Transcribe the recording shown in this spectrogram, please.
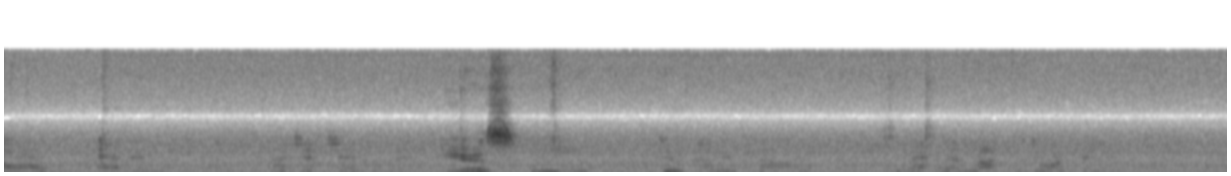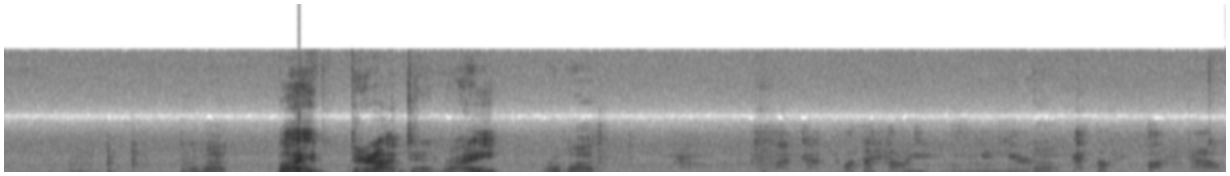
Oh, Evan, such a gentleman. He is? Please, do come inside. Let me unlock the door for you. Robot? Well, hey, they're not dead, right? Robot? What the hell are you doing in here? Oh. Get the fuck out.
